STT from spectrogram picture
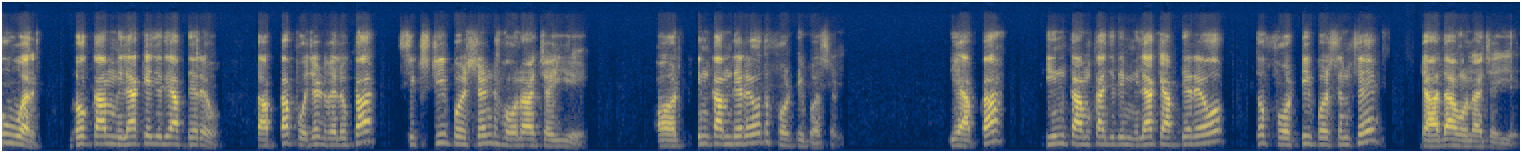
टू वर्क दो काम मिला के यदि आप दे रहे हो तो आपका प्रोजेक्ट वैल्यू का 60 परसेंट होना चाहिए। और तीन काम दे रहे हो तो 40 परसेंट ये आपका तीन काम का यदि मिला के आप दे रहे हो तो 40 परसेंट से ज़्यादा होना चाहिए।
